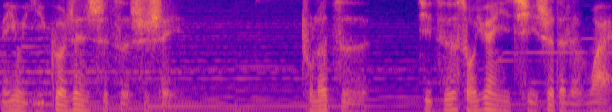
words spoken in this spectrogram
没有一个认识子是谁；除了子及子所愿意启示的人外。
